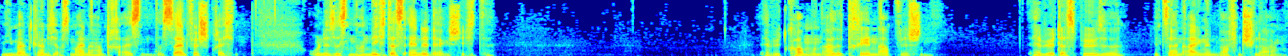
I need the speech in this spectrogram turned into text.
niemand kann dich aus meiner Hand reißen. Das ist sein Versprechen. Und es ist noch nicht das Ende der Geschichte. Er wird kommen und alle Tränen abwischen. Er wird das Böse mit seinen eigenen Waffen schlagen.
